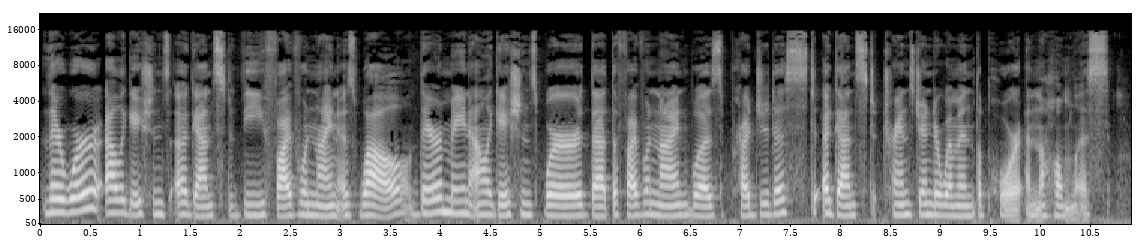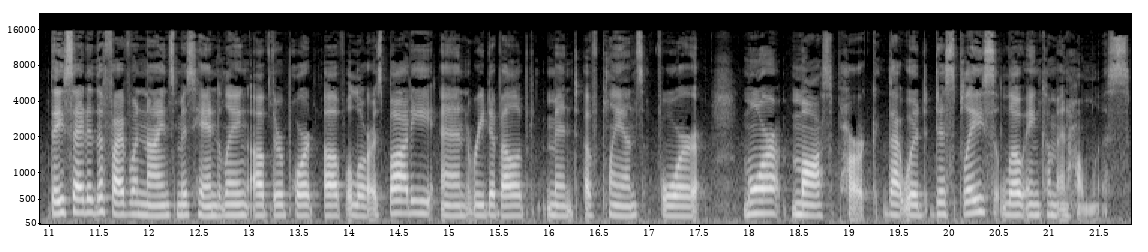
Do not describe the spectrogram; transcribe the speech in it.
there were allegations against the 519 as well. Their main allegations were that the 519 was prejudiced against transgender women, the poor, and the homeless. They cited the 519's mishandling of the report of Alora's body and redevelopment of plans for more Moss Park that would displace low income and homeless.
